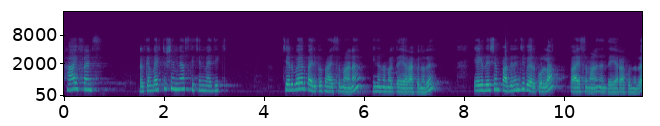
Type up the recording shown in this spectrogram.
Hi friends welcome back to Shimnas kitchen magic ചെറുപയർ പരിപ്പ് പായസമാണ് ഇന്ന് നമ്മൾ തയ്യാറാക്കുന്നത്. ഏകദേശം പതിനഞ്ച് പേർക്കുള്ള പായസമാണ് ഞാൻ തയ്യാറാക്കുന്നത്.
